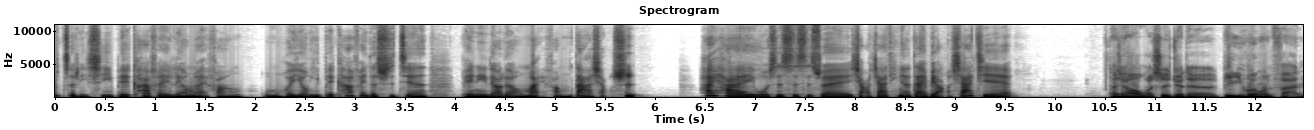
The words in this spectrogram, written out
这里是一杯咖啡聊买房，我们会用一杯咖啡的时间陪你聊聊买房大小事。嗨嗨，我是四十岁小家庭的代表虾姐。大家好，我是觉得逼婚很烦，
